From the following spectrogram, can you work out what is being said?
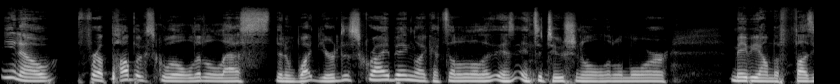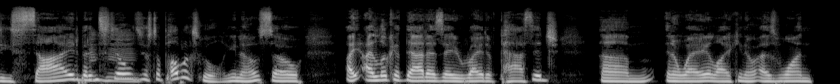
you know, for a public school, a little less than what you're describing. Like it's a little institutional, a little more maybe on the fuzzy side, but it's still just a public school, you know? So I, I look at that as a rite of passage, um, in a way, like, you know, as one,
